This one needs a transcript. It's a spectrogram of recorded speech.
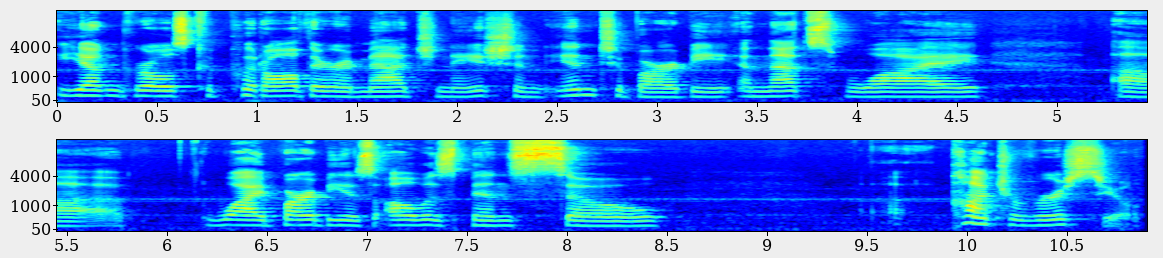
young girls could put all their imagination into Barbie. And that's why uh, why Barbie has always been so controversial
